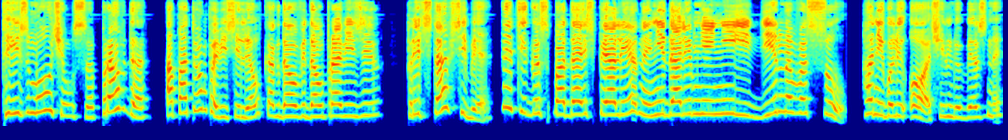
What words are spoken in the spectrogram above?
Ты измучился, правда? А потом повеселел, когда увидал провизию. Представь себе, эти господа из Пиолены не дали мне ни единого су. Они были очень любезны,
